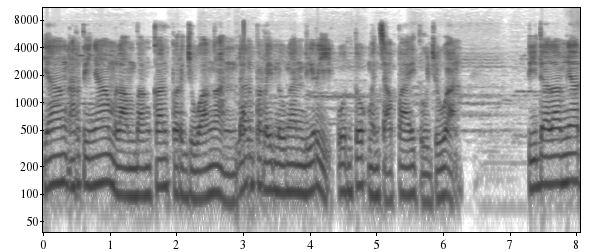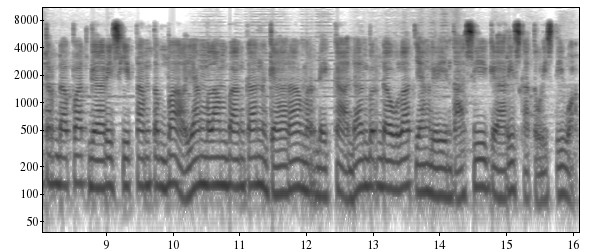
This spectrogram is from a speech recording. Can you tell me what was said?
yang artinya melambangkan perjuangan dan perlindungan diri untuk mencapai tujuan. Di dalamnya terdapat garis hitam tebal yang melambangkan negara merdeka dan berdaulat yang dilintasi garis katulistiwa.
